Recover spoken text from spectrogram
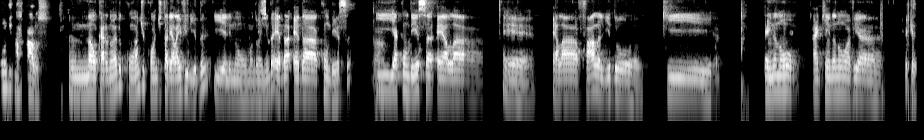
Conde Tartalos. Não, cara, não é do Conde. O Conde estaria lá em Virida e ele não mandou ainda. É da, é da Condessa. Tá. E a Condessa, ela. é, ela fala ali do. que ainda não. que ainda não havia. Dizer,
